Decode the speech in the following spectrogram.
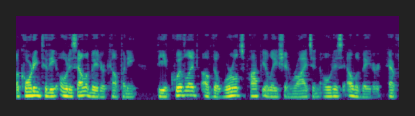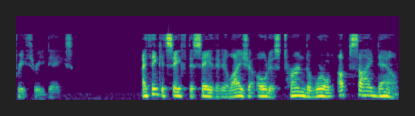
According to the Otis Elevator Company, the equivalent of the world's population rides an Otis elevator every three days. I think it's safe to say that Elijah Otis turned the world upside down.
